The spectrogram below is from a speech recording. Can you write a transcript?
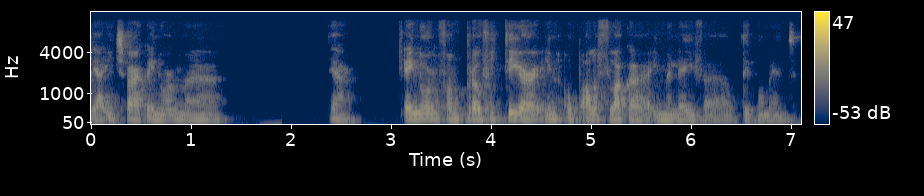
ja, iets waar ik enorm, ja, enorm van profiteer in, op alle vlakken in mijn leven op dit moment.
